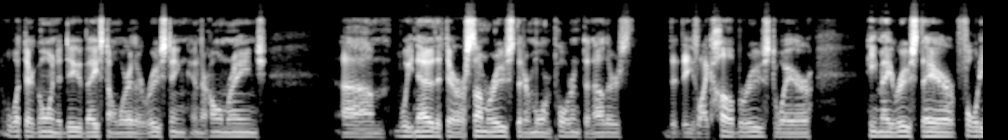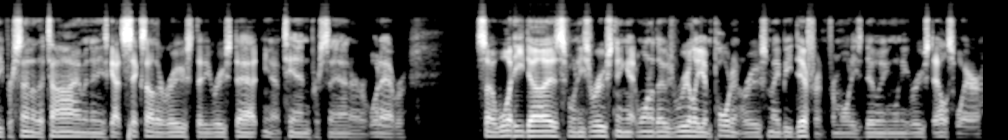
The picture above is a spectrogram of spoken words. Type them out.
what they're going to do based on where they're roosting in their home range. Um, we know that there are some roosts that are more important than others. That these like hub roost where he may roost there 40% of the time and then he's got six other roosts that he roosts at, you know, 10% or whatever. So what he does when he's roosting at one of those really important roosts may be different from what he's doing when he roosts elsewhere.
